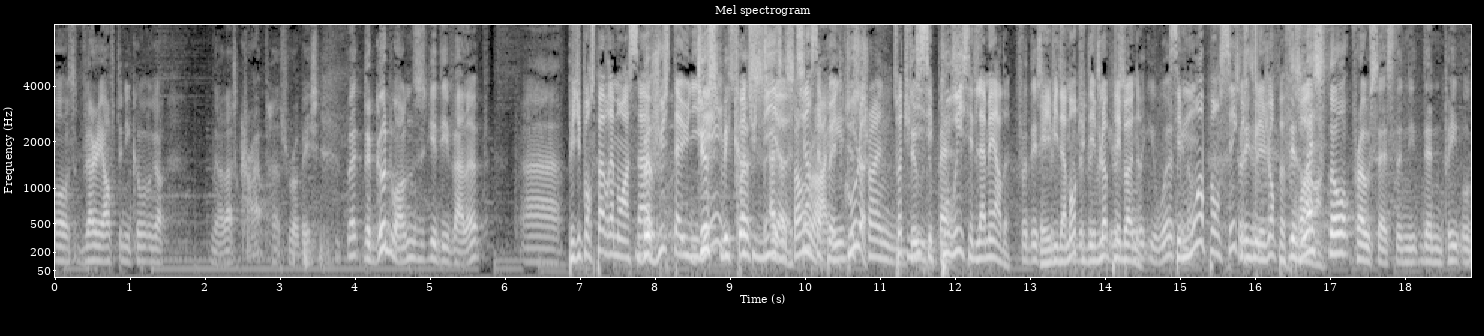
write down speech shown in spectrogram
Or very often you come up and go, "No, that's crap. That's rubbish." But the good ones you develop. Uh, Puis tu penses pas vraiment à ça, But juste à une idée. Soit tu te dis euh, tiens ça peut être cool, soit tu te dis c'est pourri, c'est de la merde. Et évidemment tu développes les bonnes. C'est moins pensé que ce que les gens peuvent croire. less thought process than you- than people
